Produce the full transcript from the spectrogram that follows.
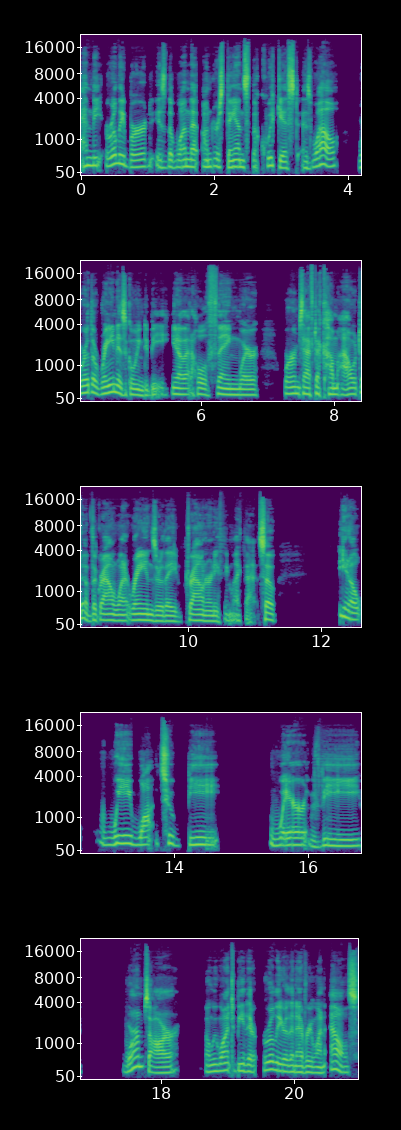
and the early bird is the one that understands the quickest as well where the rain is going to be. You know, that whole thing where worms have to come out of the ground when it rains or they drown or anything like that. So, you know, we want to be where the worms are and we want to be there earlier than everyone else.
